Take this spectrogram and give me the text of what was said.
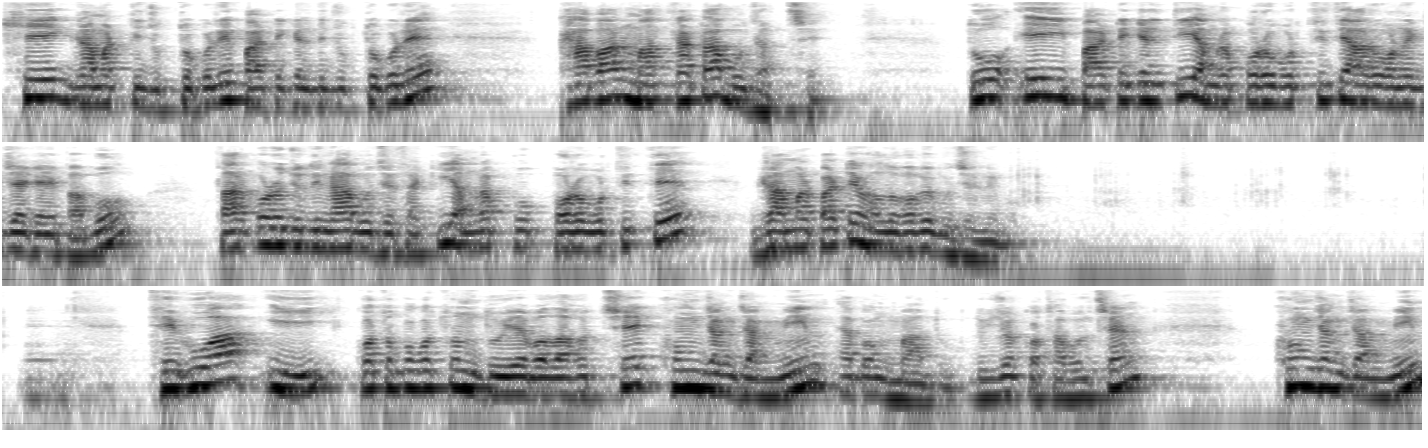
খেয়ে গ্রামারটি যুক্ত করে, পার্টিকেলটি যুক্ত করে খাবার মাত্রাটা বোঝাচ্ছে। তো এই পার্টিকেলটি আমরা পরবর্তীতে আরও অনেক জায়গায় পাবো। তারপরে যদি না বুঝে থাকি, আমরা পরবর্তীতে গ্রামার পার্টে ভালোভাবে বুঝে নেব। থেহুয়া ই কথোপকথন দুয়ে বলা হচ্ছে খুংজাং জাংমিম এবং মাদু। দুইজন কথা বলছেন। খুংজাং জাংমিম,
